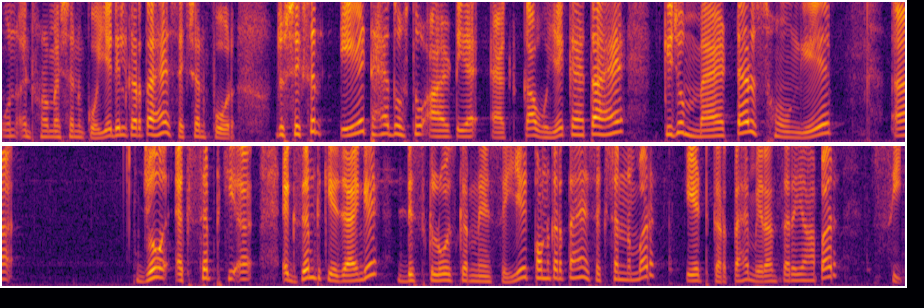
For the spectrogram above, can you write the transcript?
उन इन्फॉर्मेशन को ये डील करता है सेक्शन फोर जो सेक्शन एट है दोस्तों आरटीआई एक्ट का वो ये कहता है कि जो मैटर्स होंगे आ, जो एक्सेप्ट किया एग्जेम्प्ट किए जाएँगे डिस्क्लोज करने से ये कौन करता है? सेक्शन नंबर एट करता है। मेरा आंसर है यहाँ पर सी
